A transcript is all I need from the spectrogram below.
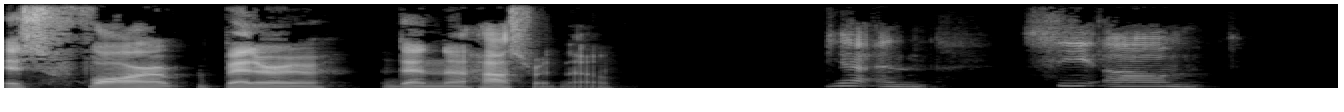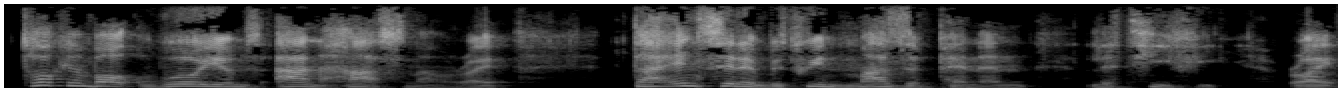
is far better than uh, Haas right now. Yeah, and see, um, talking about Williams and Haas now, right? That incident between Mazepin and Latifi, right?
